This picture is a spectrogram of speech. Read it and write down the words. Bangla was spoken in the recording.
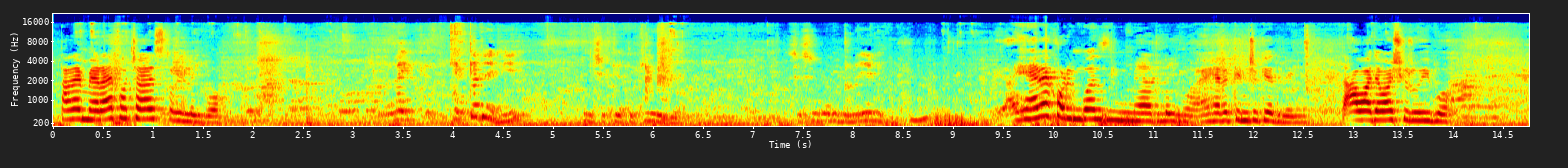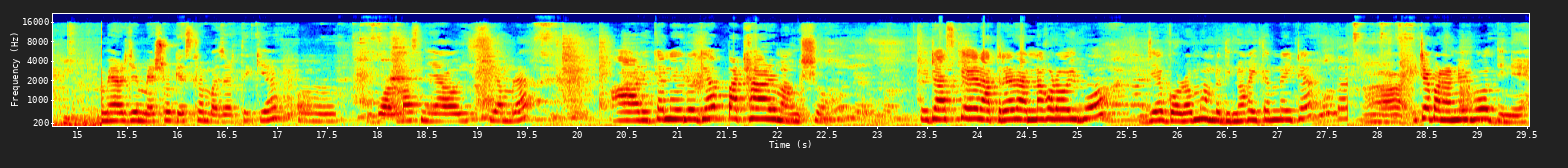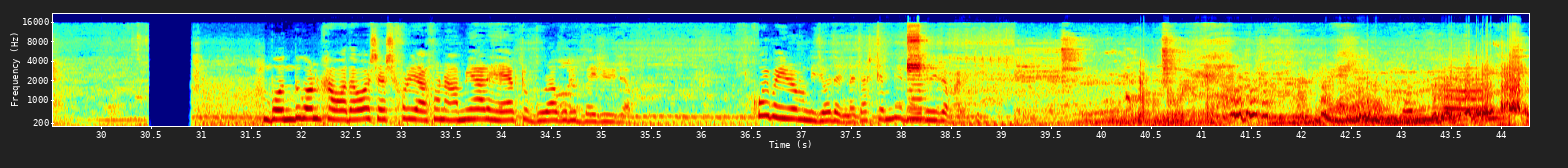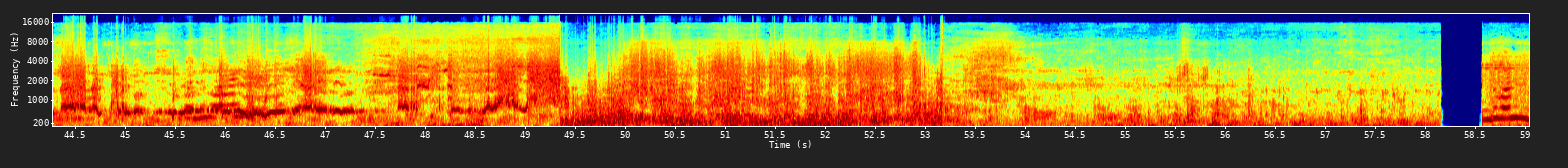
তারে মেরাই পচাশ করে লাগব। কি হেরে করিমগঞ্জ মেয়া দিলাইব হেরে তিনশোকিয়া দিলাইব তা আওয়াজ আওয়াজ শুরু হইব। আমি আর যে মেশো গেছিলাম বাজার থেকে বল মাছ নিয়ে হয়েছি আমরা। আর এখানে হইল গিয়া পাঠার মাংস। এটা আজকে রাত্রে রান্না করা হইব। যে গরম, আমরা দিনও খাইতাম না এটা। এটা বানানো হইব দিনে। বন্ধুগণ খাওয়া দাওয়া শেষ করি, এখন আমি আর হ্যাঁ একটু ঘোরাঘুরি বাইরে যাব। কই বাইরে নিজেও দেখ না, জাস্ট এমনি বাইরে যাব আর কি।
